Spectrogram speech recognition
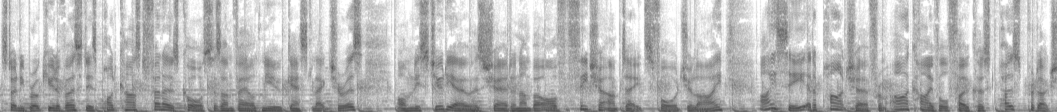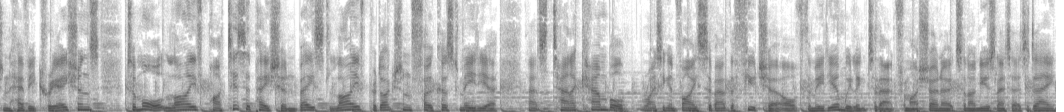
Stony Brook University's Podcast Fellows course has unveiled new guest lecturers. Omny Studio has shared a number of feature updates for July. I see a departure from archival focused post production heavy creations to more live participation based live production focused media. That's Tanner Campbell writing advice about the future of the medium. We link to that from our show notes and our newsletter today.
